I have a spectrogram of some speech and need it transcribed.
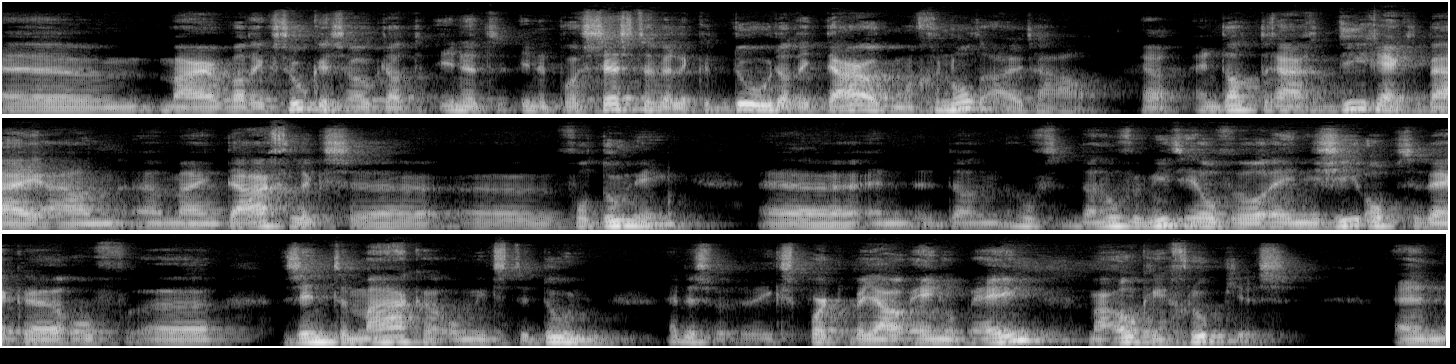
ehm, maar wat ik zoek is ook dat in het, in het proces terwijl ik het doe, dat ik daar ook mijn genot uithaal. Ja. En dat draagt direct bij aan, aan mijn dagelijkse eh, voldoening. Eh, en dan, hoeft, dan hoef ik niet heel veel energie op te wekken of eh, zin te maken om iets te doen. Dus ik sport bij jou één op één, maar ook in groepjes. En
